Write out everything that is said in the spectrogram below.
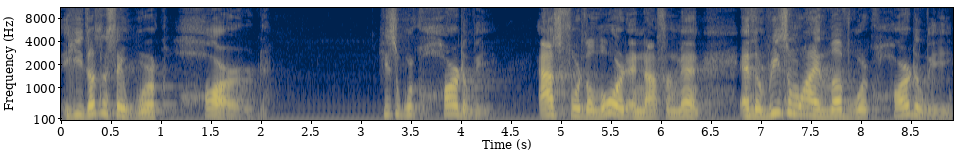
he, doesn't say work hard, he says work heartily, as for the Lord and not for men. And the reason why I love work heartily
